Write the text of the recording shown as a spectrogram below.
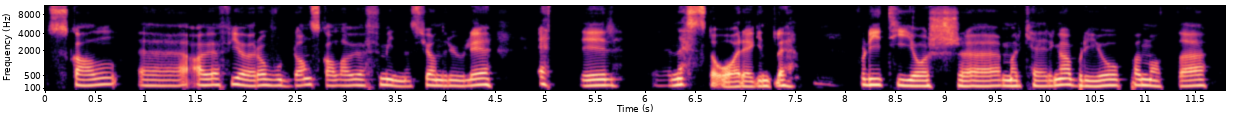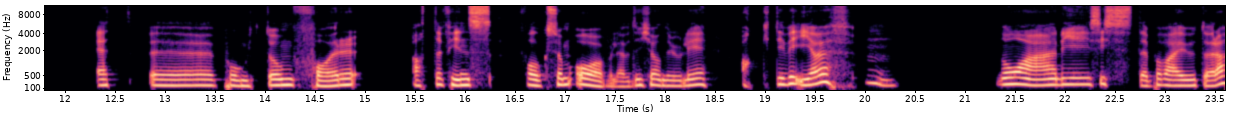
skal eh, AUF gjøre, og hvordan skal AUF minnes 22. juli etter eh, neste år, egentlig? Fordi tiårsmarkeringa blir jo på en måte et eh, punktum for at det fins folk som overlevde 22. juli, aktive i AUF. Nå er de siste på vei ut døra.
